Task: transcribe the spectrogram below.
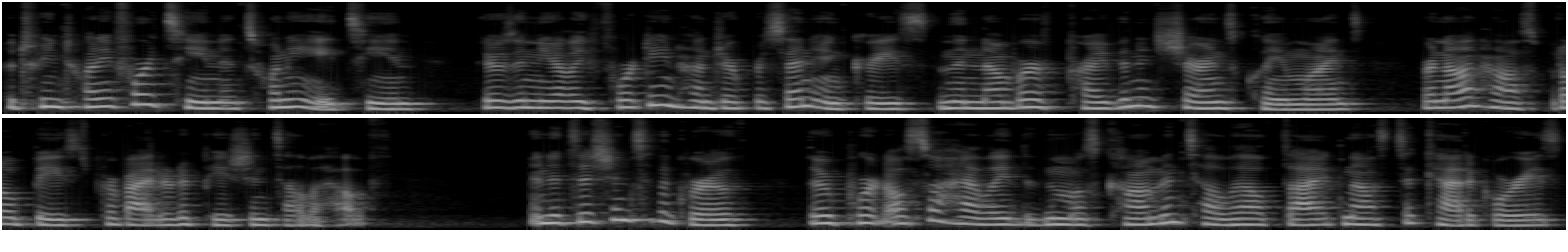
Between 2014 and 2018, there was a nearly 1,400% increase in the number of private insurance claim lines for non hospital based provider to patient telehealth. In addition to the growth, the report also highlighted the most common telehealth diagnostic categories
